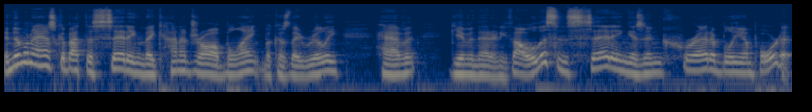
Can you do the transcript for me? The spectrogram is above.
And then when I ask about the setting, they kind of draw a blank because they really haven't given that any thought. Well, listen, setting is incredibly important.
